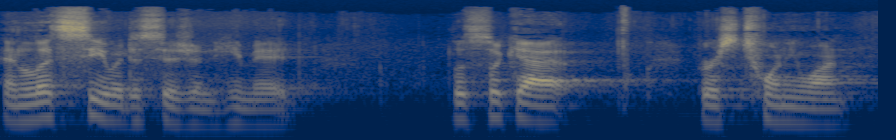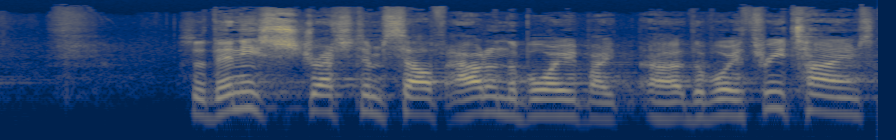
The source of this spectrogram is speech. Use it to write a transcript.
And let's see what decision he made. Let's look at verse 21. So then he stretched himself out on the boy, by, uh, the boy three times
